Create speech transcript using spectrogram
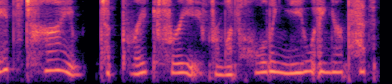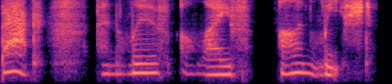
It's time to break free from what's holding you and your pets back and live a life unleashed.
